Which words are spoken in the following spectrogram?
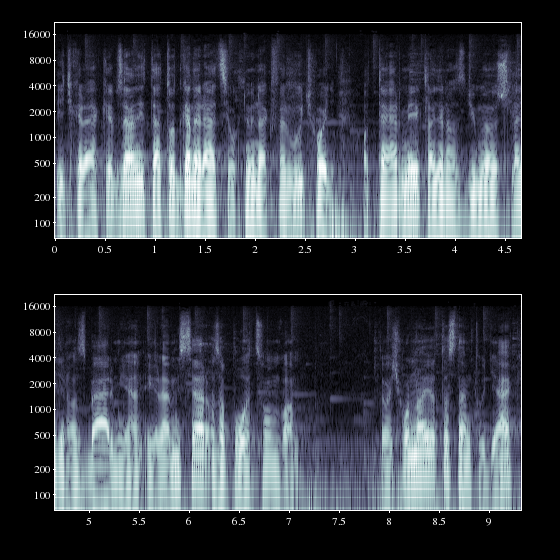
így kell elképzelni. Tehát ott generációk nőnek fel úgy, hogy a termék, legyen az gyümölcs, legyen az bármilyen élelmiszer, az a polcon van. De hogy honnan jött, azt nem tudják.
